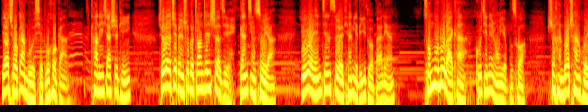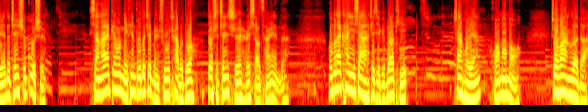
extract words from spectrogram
要求干部写读后感。看了一下视频，觉得这本书的装帧设计干净素雅，犹若人间四月天里的一朵白莲。从目录来看，估计内容也不错，是很多忏悔人的真实故事。想来跟我每天读的这本书差不多，都是真实而小残忍的。我们来看一下这几个标题：忏悔人黄某某，这万恶的、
